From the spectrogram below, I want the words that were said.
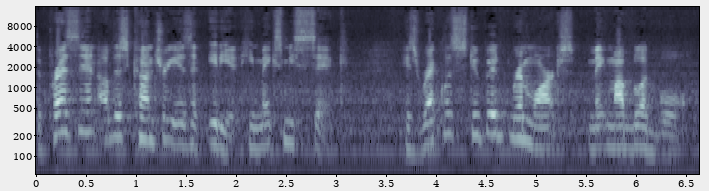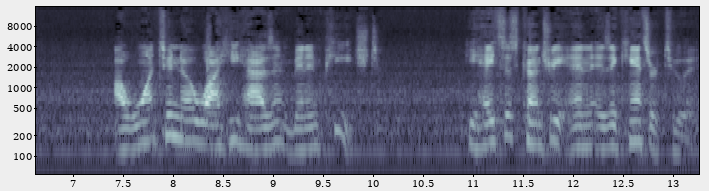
"The president of this country is an idiot. He makes me sick. His reckless, stupid remarks make my blood boil. I want to know why he hasn't been impeached. He hates his country and is a cancer to it.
